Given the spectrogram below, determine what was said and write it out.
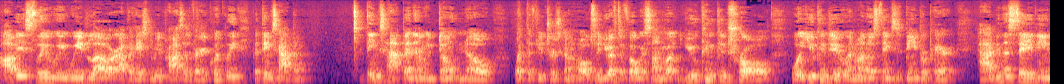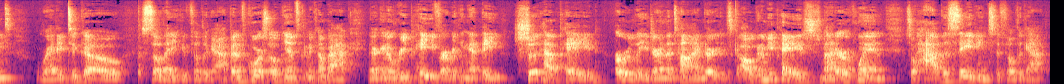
Obviously, we, we'd love our application to be processed very quickly, but things happen. Things happen, and we don't know what the future is going to hold. So you have to focus on what you can control, what you can do, and one of those things is being prepared, having the savings ready to go so that you can fill the gap. And of course, OPM is going to come back. They're going to repay you for everything that they should have paid early during the time. They're, it's all going to be paid, it's just a matter of when. So have the savings to fill the gap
